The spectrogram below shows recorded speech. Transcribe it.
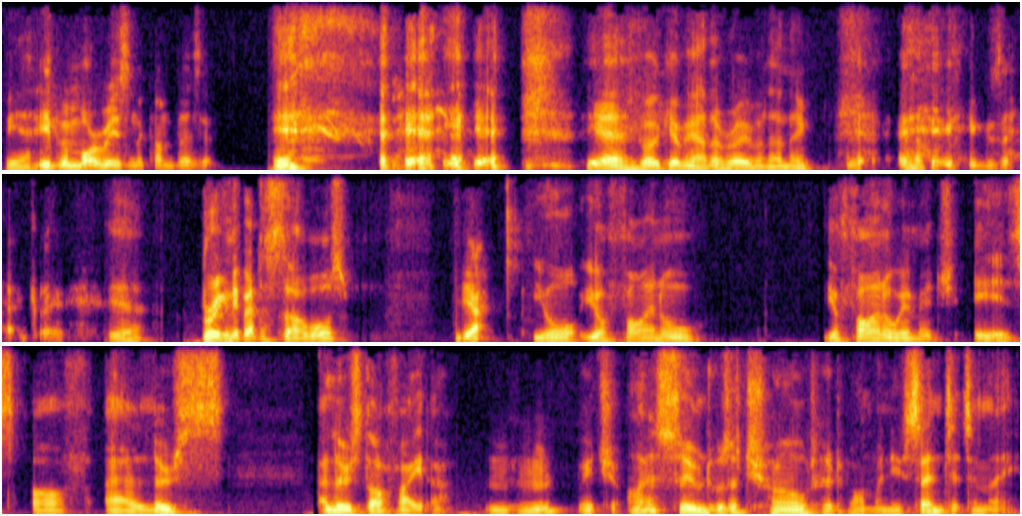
Yeah, Even more reason to come visit. yeah, yeah. yeah. You got to get me out of the room, I think. exactly. Yeah. Bringing it back to Star Wars. Yeah. Your your final your final image is of a loose a loose Darth Vader, hmm which I assumed was a childhood one when you sent it to me.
